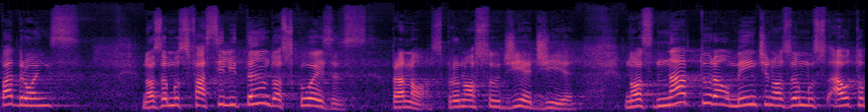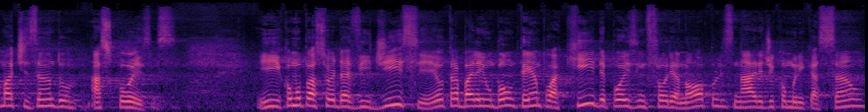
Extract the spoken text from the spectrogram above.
padrões, nós vamos facilitando as coisas para nós, para o nosso dia a dia. Nós naturalmente nós vamos automatizando as coisas. E como o pastor Davi disse, eu trabalhei um bom tempo aqui, depois em Florianópolis, na área de comunicação.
